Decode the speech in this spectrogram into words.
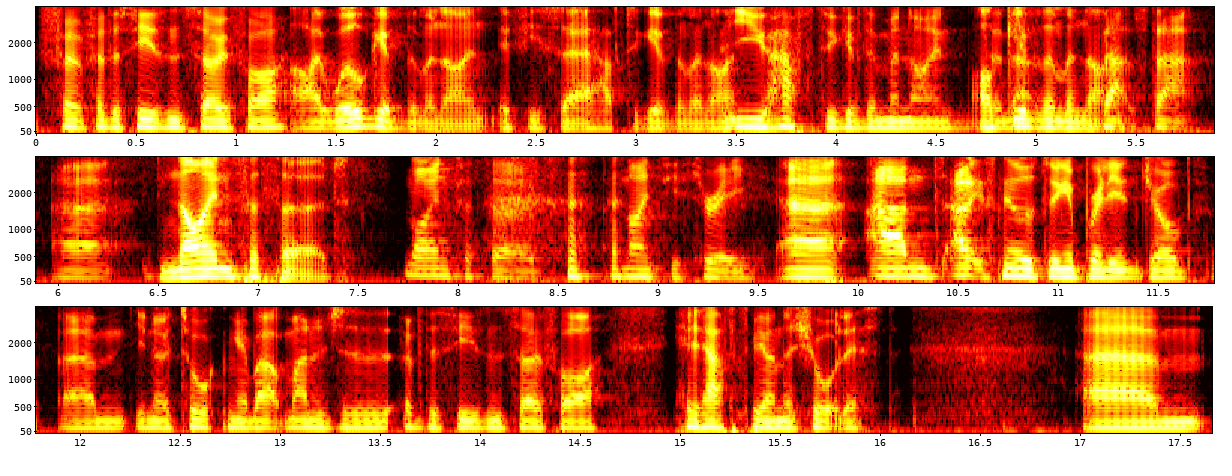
for for the season so far. I will give them a nine if you say I have to give them a nine. You have to give them a nine. I'll give them a nine. That's that. Uh, nine for third. Nine for third, 93. Uh, and Alex Neil's doing a brilliant job, um, you know, talking about managers of the season so far. He'd have to be on the shortlist. Um,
